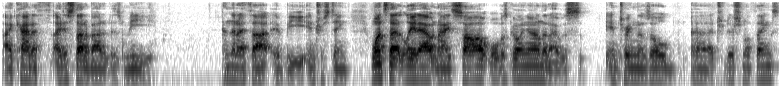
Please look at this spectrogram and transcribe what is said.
I kind of. I just thought about it as me and then I thought it'd be interesting once that laid out and I saw what was going on that I was entering those old uh, traditional things.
